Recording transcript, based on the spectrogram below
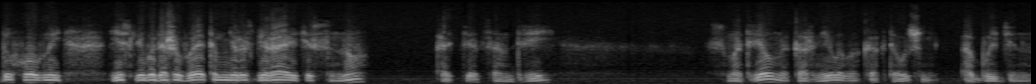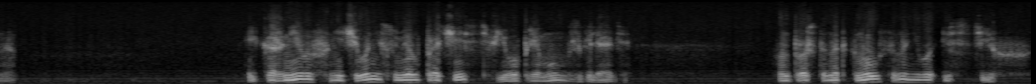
духовный, если вы даже в этом не разбираетесь, но отец Андрей смотрел на Корнилова как-то очень обыденно. И Корнилов ничего не сумел прочесть в его прямом взгляде. Он просто наткнулся на него и стих.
